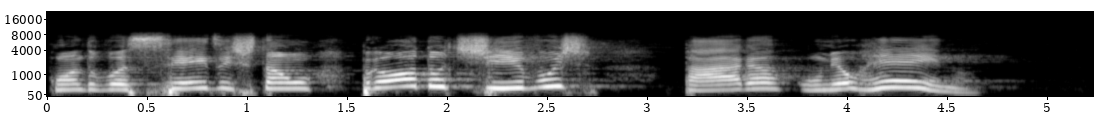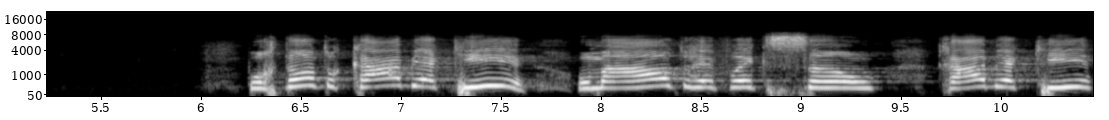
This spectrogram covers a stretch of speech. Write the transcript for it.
quando vocês estão produtivos para o meu reino. Portanto, cabe aqui uma autorreflexão, cabe aqui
